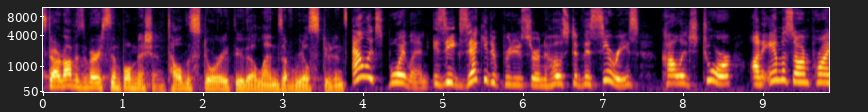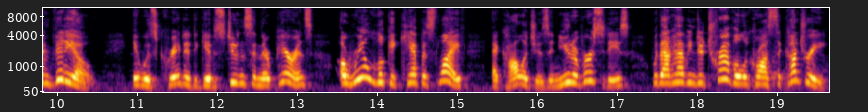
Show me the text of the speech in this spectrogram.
Start off as a very simple mission tell the story through the lens of real students. Alex Boylan is the executive producer and host of this series, College Tour, on Amazon Prime Video. It was created to give students and their parents a real look at campus life at colleges and universities without having to travel across the country.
